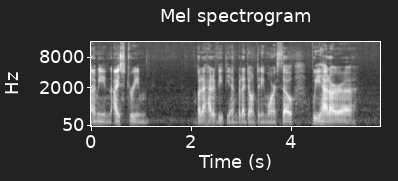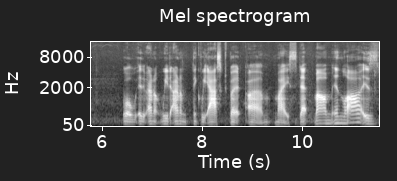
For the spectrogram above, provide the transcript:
I mean, I stream, but I had a VPN, but I don't anymore. So we had our. Uh, well, it, I don't. We I don't think we asked, but um, my stepmom in law is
